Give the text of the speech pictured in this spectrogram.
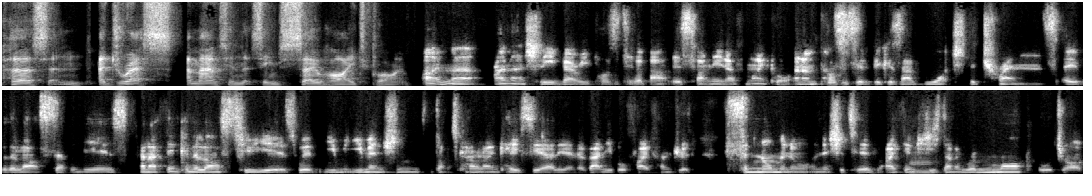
person address a mountain that seems so high to climb? I'm uh, I'm actually very positive about this. Funny enough, Michael, and I'm positive because I've watched the trends over the last seven years, and I think in the last two years, with you, you mentioned Dr. Caroline Casey earlier in a valuable 500 phenomenal initiative. I think mm. she's done a remarkable job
